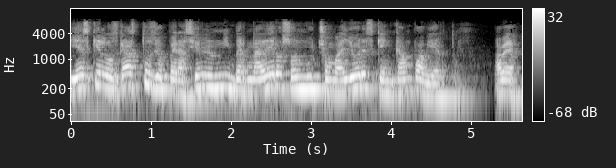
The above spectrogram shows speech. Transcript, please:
Y es que los gastos de operación en un invernadero son mucho mayores que en campo abierto. A ver,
